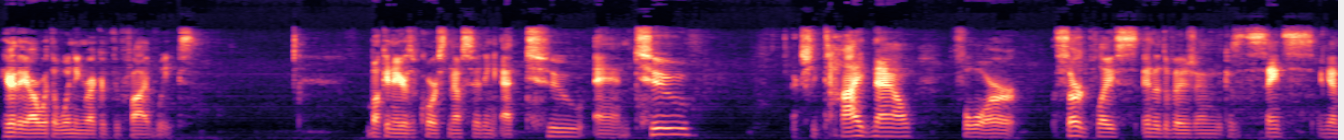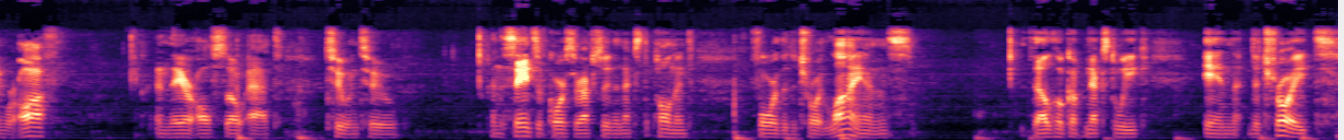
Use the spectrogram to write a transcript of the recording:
Here they are with a winning record through five weeks. Buccaneers, of course, now sitting at two and two, actually tied now for third place in the division because the Saints again were off, and they are also at two and two. And the Saints, of course, are actually the next opponent for the Detroit Lions. They'll hook up next week in Detroit.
